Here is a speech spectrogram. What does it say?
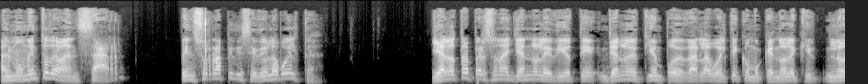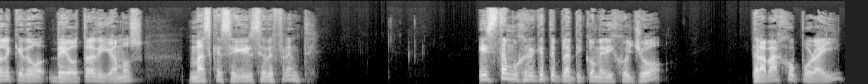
al momento de avanzar, pensó rápido y se dio la vuelta. Y a la otra persona ya no le dio, ya no le dio tiempo de dar la vuelta y como que no le, no le quedó de otra, digamos, más que seguirse de frente. Esta mujer que te platico me dijo, yo trabajo por ahí.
